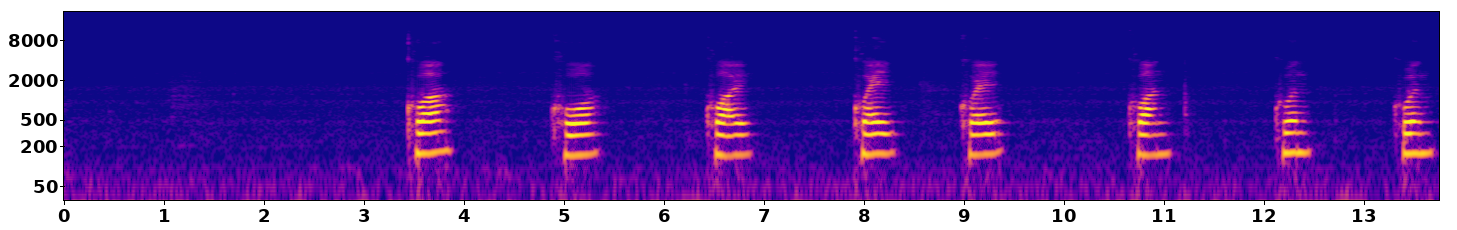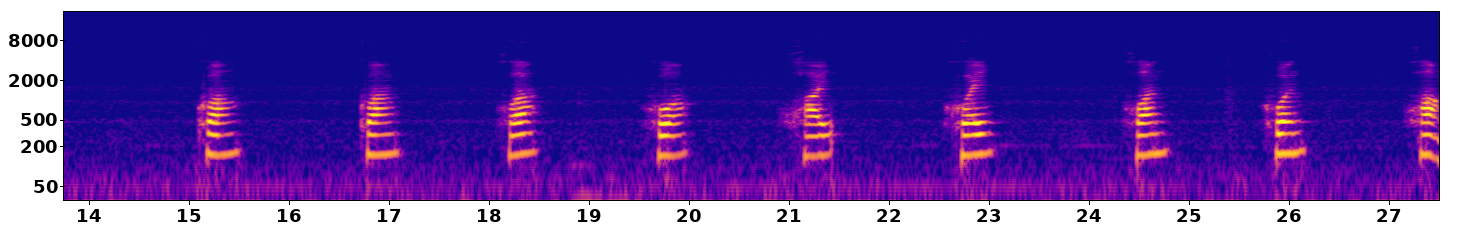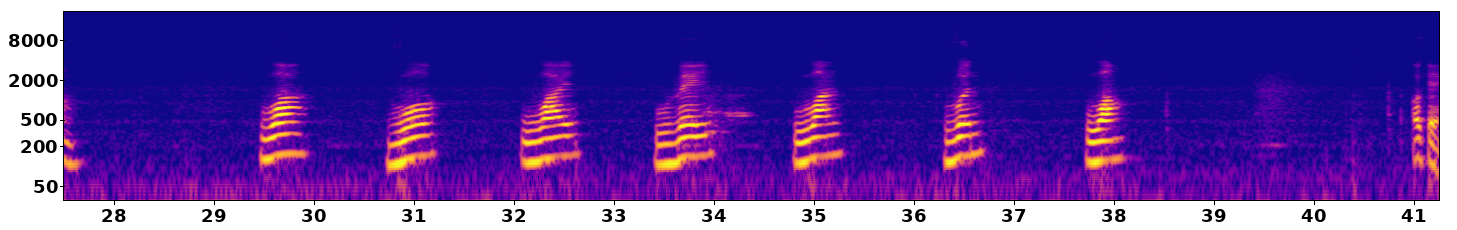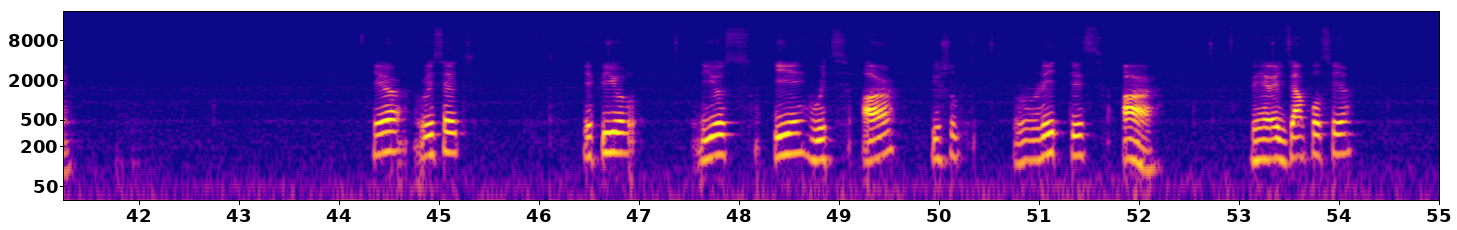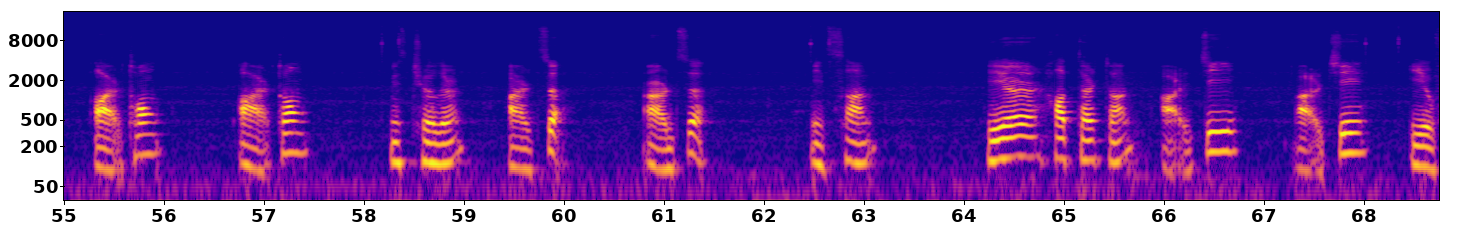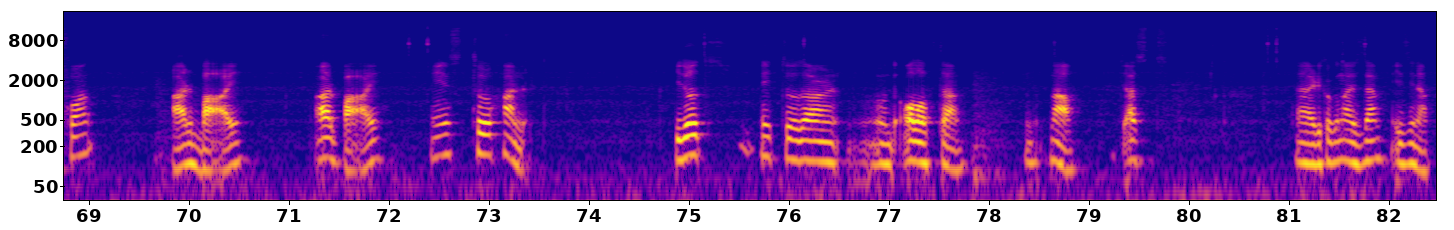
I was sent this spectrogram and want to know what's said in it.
夸阔块亏亏宽坤坤框花活坏灰欢昏晃哇我歪 wei, wan, wen, wang. okay. Here we said if you use E with R, you should read this R. We have examples here. R tong, R tong means children. R z, R z means son. Here hot third tone. R g, R g earphone. R by, R by means 200. You don't need to learn all of them now. Just uh, recognize them is enough.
